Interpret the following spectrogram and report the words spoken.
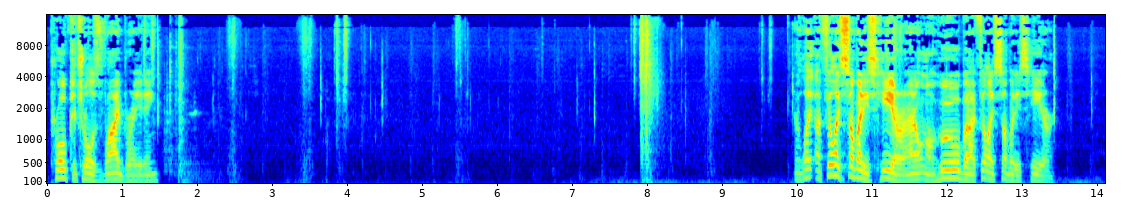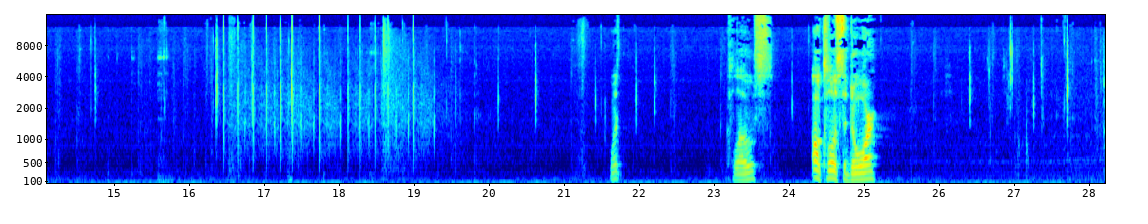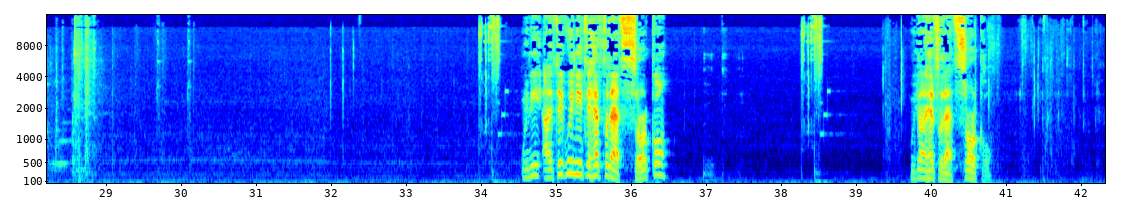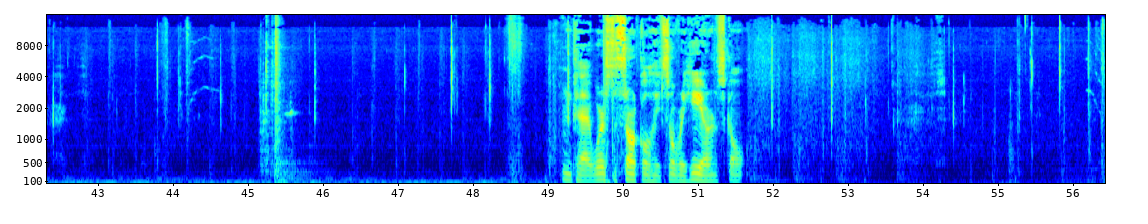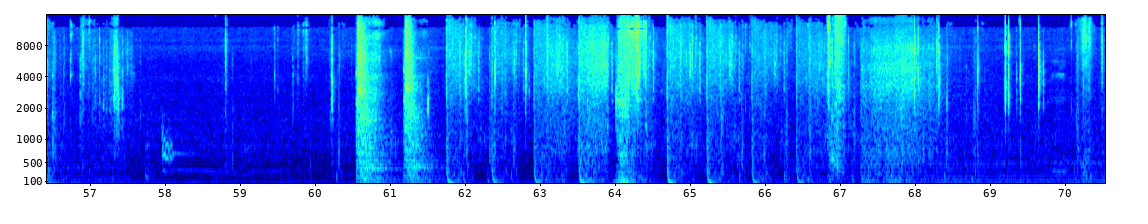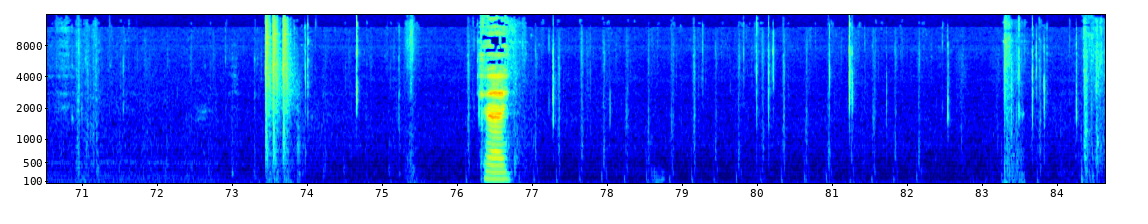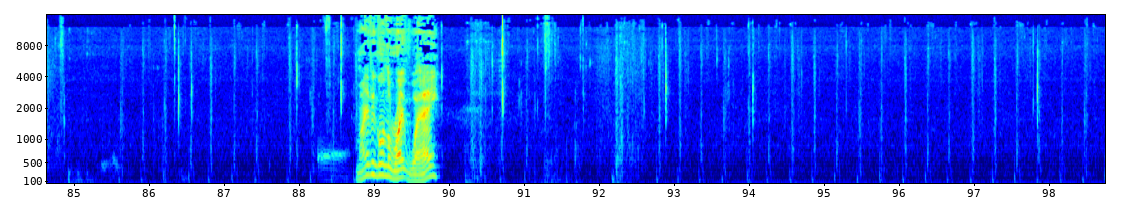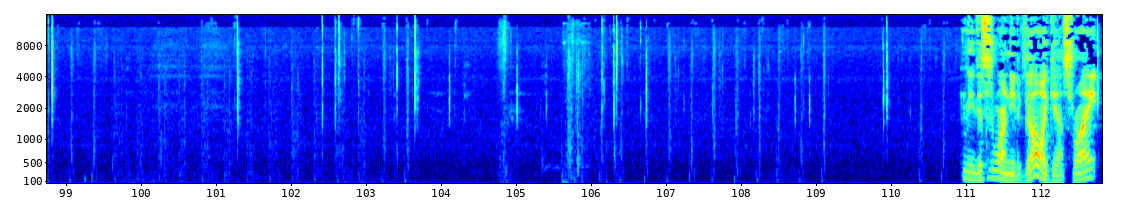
Pro control is vibrating. I feel like somebody's here, and I don't know who, but I feel like somebody's here. What? Close? Oh, close the door. We need, I think we need to head for that circle. We gotta head for that circle. Okay, where's the circle? It's over here. Let's go Okay. Am I even going the right way? This is where I need to go, I guess, right?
